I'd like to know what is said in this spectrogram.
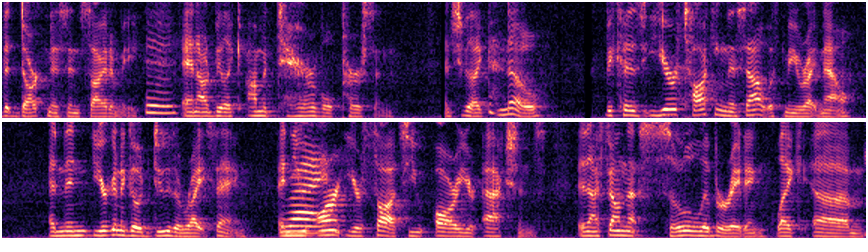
the darkness inside of me, Mm. and I'd be like, I'm a terrible person, and she'd be like, No, because you're talking this out with me right now, and then you're gonna go do the right thing, and Right. you aren't your thoughts, you are your actions. And I found that so liberating. Like, um,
